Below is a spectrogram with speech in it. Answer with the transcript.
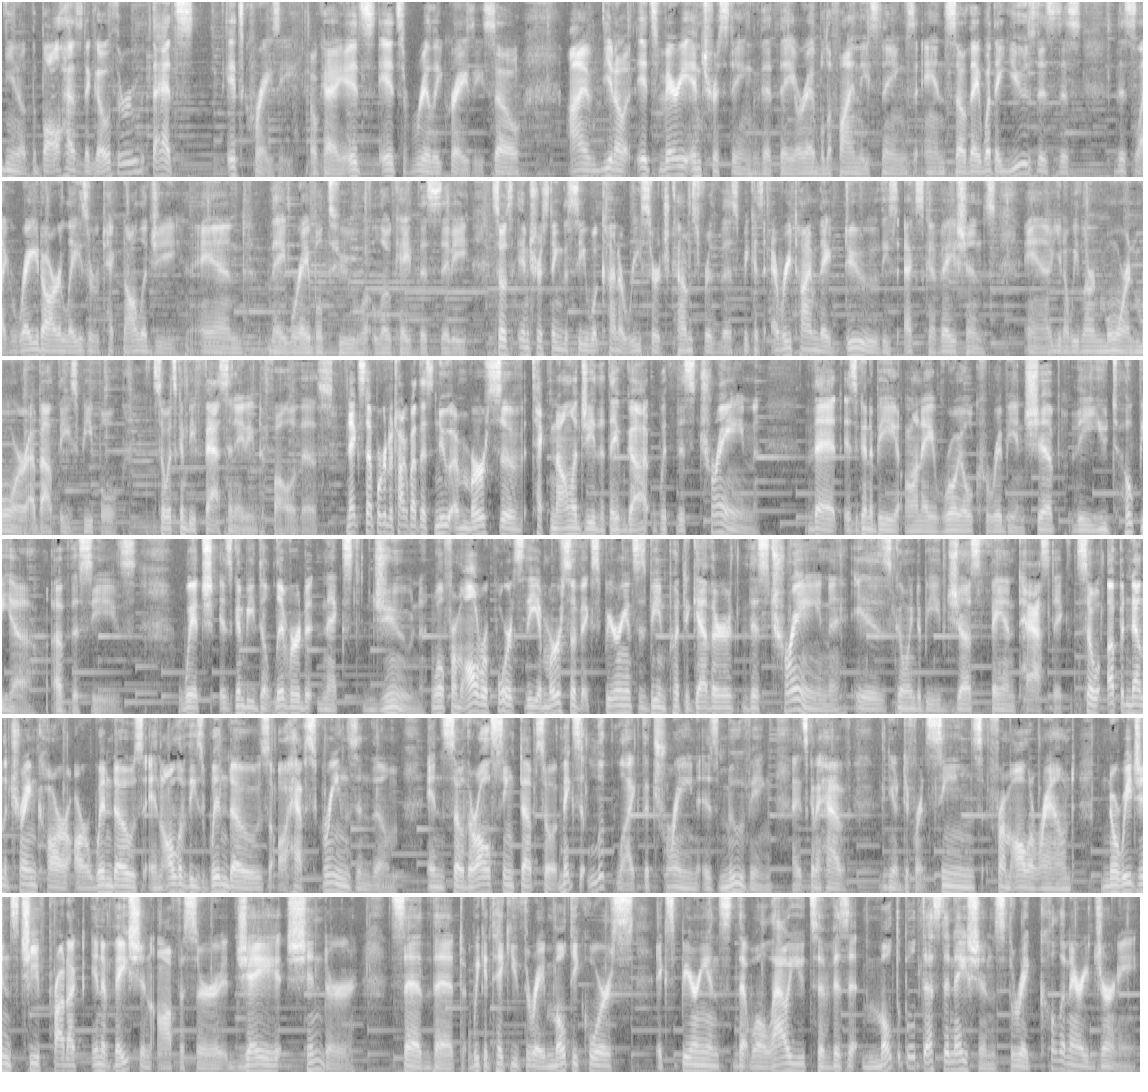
you know the ball has to go through that's it's crazy okay? It's it's really crazy. So i'm you know it's very interesting that they are able to find these things. And so they what they used is this this like radar laser technology and they were able to locate this city. So it's interesting to see what kind of research comes for this because every time they do these excavations and you know we learn more and more about these people. So it's going to be fascinating to follow this. Next up we're going to talk about this new immersive technology that they've got with this train that is going to be on a Royal Caribbean ship, the Utopia of the Seas which is going to be delivered next June. Well, from all reports, the immersive experience is being put together. This train is going to be just fantastic. So, up and down the train car are windows, and all of these windows have screens in them. And so they're all synced up, so it makes it look like the train is moving. It's going to have you know different scenes from all around. Norwegian's chief product innovation officer Jay Schneider said that we can take you through a multi-course experience that will allow you to visit multiple destinations through a culinary journey,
